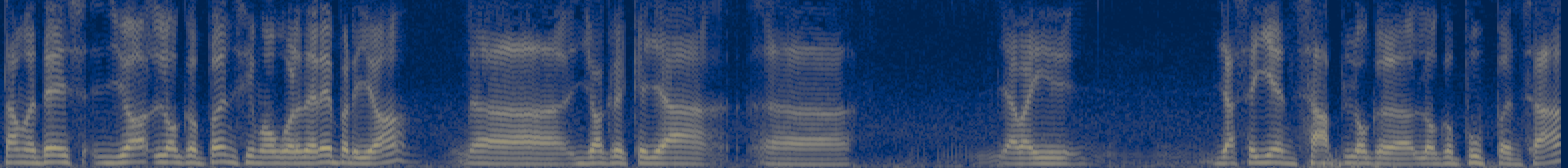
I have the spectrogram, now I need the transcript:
tanmateix, jo el que pensi m'ho guardaré per jo. Uh, jo crec que ja, uh, ja, vaig, ja la gent sap el que, lo que puc pensar.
